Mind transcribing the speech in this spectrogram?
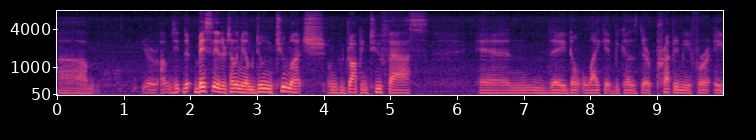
Um, basically, they're telling me I'm doing too much, I'm dropping too fast, and they don't like it because they're prepping me for a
